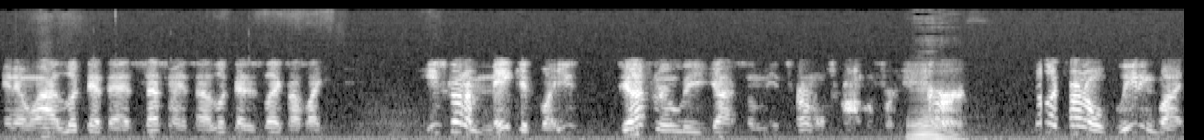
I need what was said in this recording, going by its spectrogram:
And then when I looked at that assessment, and I looked at his legs, I was like, he's gonna make it, but he's definitely got some internal trauma for Yeah. sure. No internal bleeding, but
